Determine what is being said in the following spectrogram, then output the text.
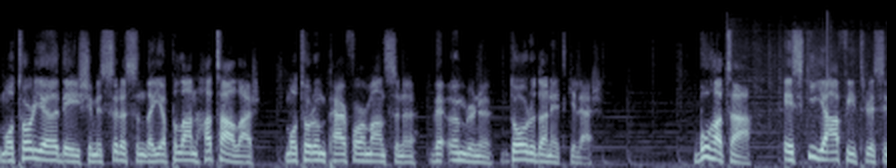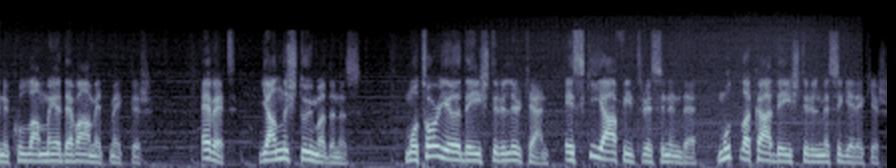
motor yağı değişimi sırasında yapılan hatalar, motorun performansını ve ömrünü doğrudan etkiler. Bu hata, eski yağ filtresini kullanmaya devam etmektir. Evet, yanlış duymadınız. Motor yağı değiştirilirken eski yağ filtresinin de mutlaka değiştirilmesi gerekir.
